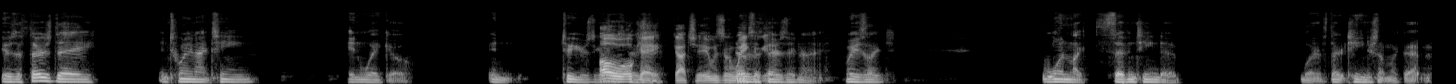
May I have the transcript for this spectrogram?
it was a Thursday in 2019 in Waco, in two years ago. Oh, okay, gotcha. It was a It Waco was a game. Thursday night where he's like won like 17 to whatever 13 or something like that. But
